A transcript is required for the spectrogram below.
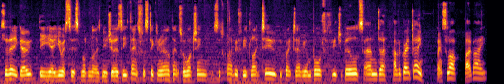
So there you go, the uh, USS Modernised New Jersey. Thanks for sticking around, thanks for watching. Subscribe if you'd like to, it'd be great to have you on board for future builds, and uh, have a great day. Thanks a lot, bye bye.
